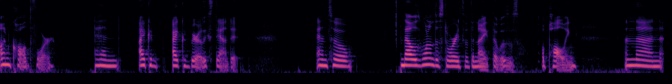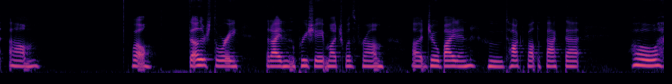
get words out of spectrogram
uncalled for. And I could I could barely stand it. And so that was one of the stories of the night that was appalling. And then um well, the other story that I didn't appreciate much was from uh, Joe Biden, who talked about the fact that, oh,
